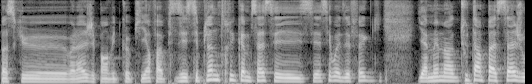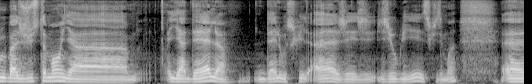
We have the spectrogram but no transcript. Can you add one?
parce que voilà j'ai pas envie de copier. Enfin c'est plein de trucs comme ça c'est assez what the fuck. Il y a même un, tout un passage où bah justement il y a il y a DL DL ou Squill ah j'ai oublié excusez-moi. Euh,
